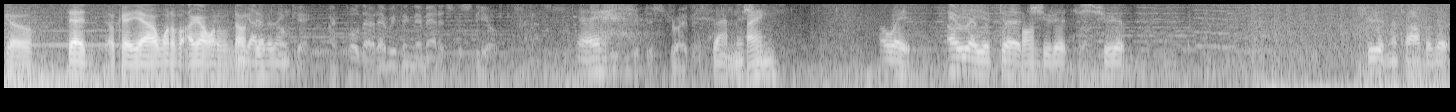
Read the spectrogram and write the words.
go. Dead. Okay, yeah, one of I got one of them We down got too. everything. Okay, I've pulled out everything they managed to steal. Okay. This should destroy this. It's that mission. Bang. Oh wait. Oh yeah, you have to Fun. shoot it. Just shoot it. Shoot it in the top of it.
